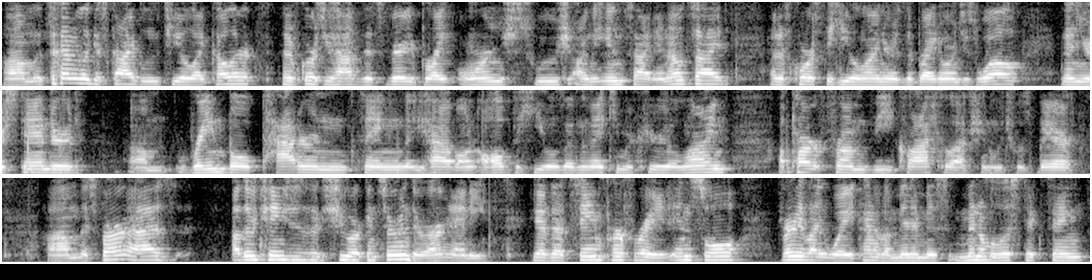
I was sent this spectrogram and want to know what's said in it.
um, it's a kind of like a sky blue teal like color. Then of course you have this very bright orange swoosh on the inside and outside. And of course the heel liner is the bright orange as well. Then your standard um, rainbow pattern thing that you have on all of the heels of the Nike Mercurial line, apart from the Clash collection, which was bare. Um, as far as other changes to the shoe are concerned, there aren't any. You have that same perforated insole, very lightweight, kind of a minimis, minimalistic thing.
